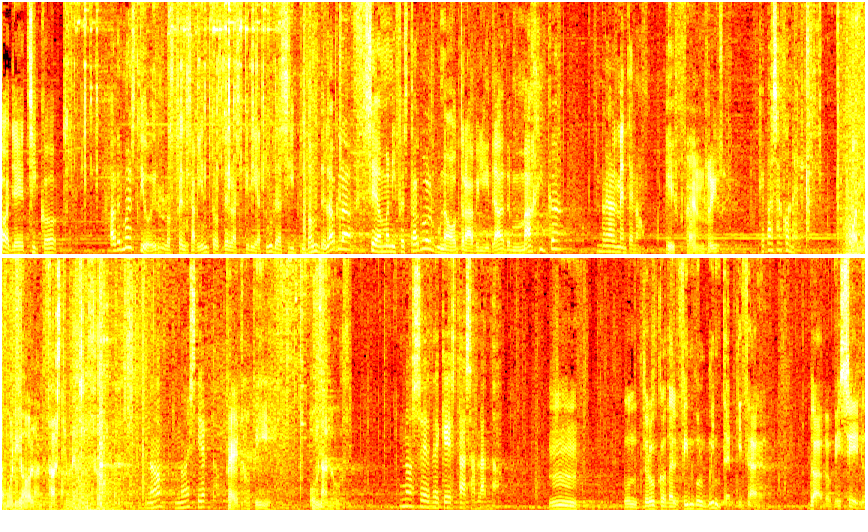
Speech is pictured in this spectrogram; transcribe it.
Oye, chico, además de oír los pensamientos de las criaturas y tu don del habla, ¿se ha manifestado alguna otra habilidad mágica? Realmente no. ¿Y Fenrir? ¿Qué pasa con él? Cuando murió lanzaste un hechizo, No, no es cierto. pero vi una luz. No sé de qué estás hablando. Un truco del Fimbulwinter, quizá. Dado mi sino.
